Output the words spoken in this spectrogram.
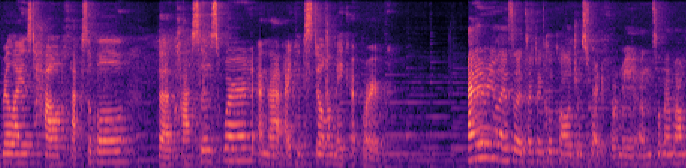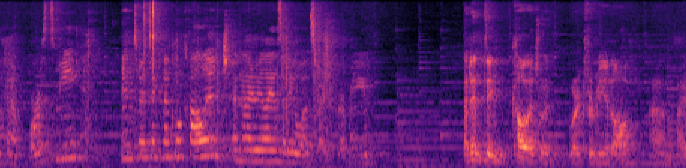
realized how flexible the classes were and that I could still make it work. I didn't realize that a technical college was right for me until my mom kind of forced me into a technical college and I realized that it was right for me. I didn't think college would work for me at all. Um, I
